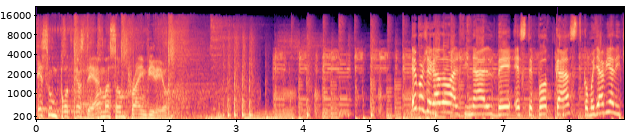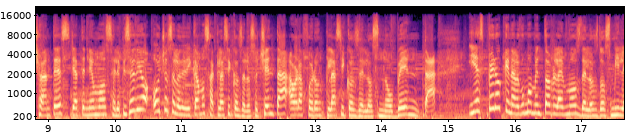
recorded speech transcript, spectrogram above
es un podcast de Amazon Prime Video. Hemos llegado al final de este podcast. Como ya había dicho antes, ya tenemos el episodio 8, se lo dedicamos a clásicos de los 80, ahora fueron clásicos de los 90. Y espero que en algún momento hablemos de los 2000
